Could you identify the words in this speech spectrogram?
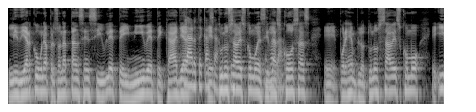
lidiar con una persona tan sensible te inhibe, te calla. Claro, te calla, Eh, tú no sí, sabes cómo es decir las verdad. cosas. Eh, por ejemplo, tú no sabes cómo... eh, y,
